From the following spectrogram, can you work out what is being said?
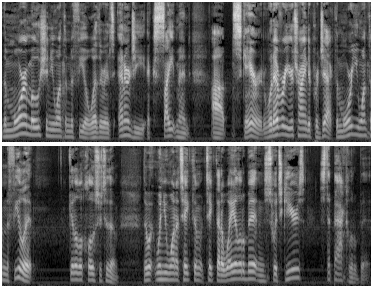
The more emotion you want them to feel, whether it's energy, excitement, uh, scared, whatever you're trying to project, the more you want them to feel it, get a little closer to them when you want to take them take that away a little bit and switch gears, step back a little bit.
